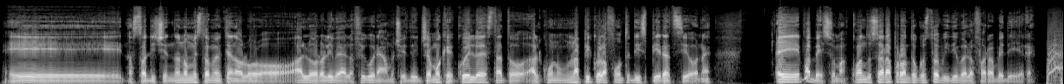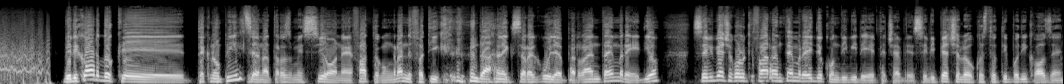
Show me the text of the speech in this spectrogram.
e non sto dicendo, non mi sto mettendo a loro, a loro livello, figuriamoci, diciamo che quello è stato alcun, una piccola fonte di ispirazione. E vabbè, insomma, quando sarà pronto questo video ve lo farò vedere. Vi ricordo che Tecnopills è una trasmissione fatta con grande fatica da Alex Raguglia per Runtime Radio. Se vi piace quello che fa Runtime Radio, condividete. Cioè, se vi piace questo tipo di cose,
